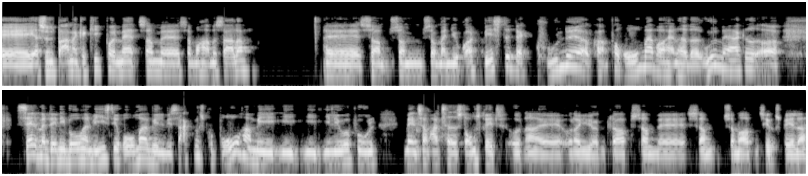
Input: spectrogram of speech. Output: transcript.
Øh, jeg synes bare, man kan kigge på en mand som, øh, som Mohamed Salah, øh, som, som, som man jo godt vidste, hvad kunne, og kom fra Roma, hvor han havde været udmærket, og selv med det niveau, han viste i Roma, ville vi sagtens kunne bruge ham i, i, i Liverpool, men som har taget stormskridt under, øh, under Jürgen Klopp som, øh, som, som offensiv spiller.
